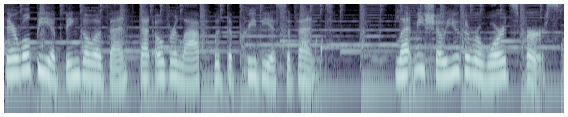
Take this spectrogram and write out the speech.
There will be a bingo event that overlap with the previous event. Let me show you the rewards first.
